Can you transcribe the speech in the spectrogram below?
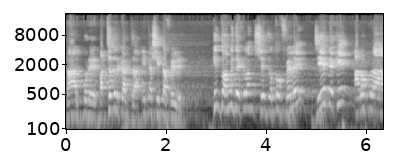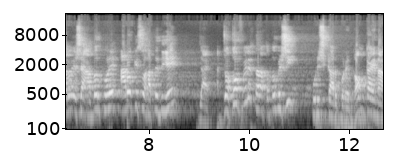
তারপরে বাচ্চাদের কাজটা এটা সেটা ফেলে। কিন্তু আমি দেখলাম সে যত ফেলে, যে দেখে আরবরা আরও এসে আদর করে, আরও কিছু হাতে দিয়ে যায়। আর যত ফেলে, তারা তত বেশি পরিষ্কার করে, ধমকায় না।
